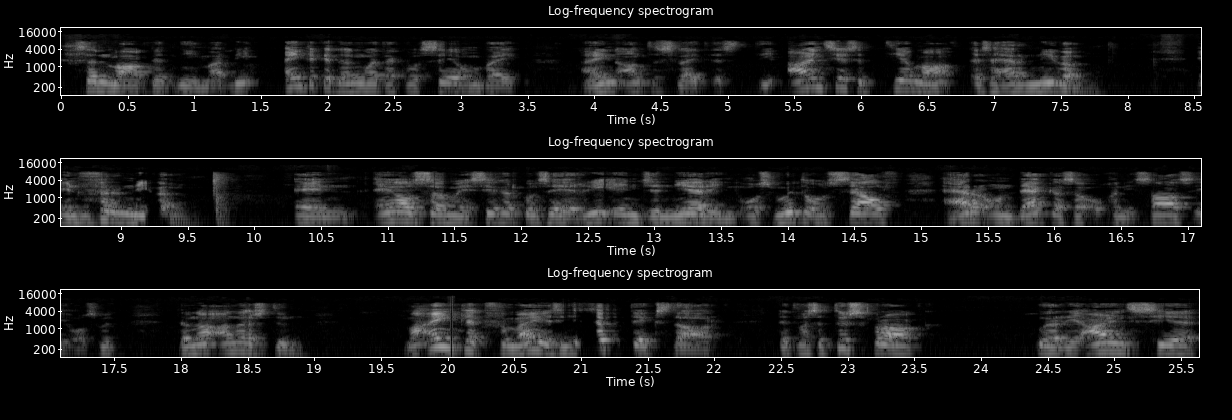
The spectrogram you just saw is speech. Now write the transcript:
sin maak dit nie. Maar die eintlike ding wat ek wil sê om by hein aan te sluit is die ANC se tema is hernuwing en vernuwing. En Engels sou my seker kon sê re-engineering. Ons moet onsself herontdek as 'n organisasie. Ons moet dinge anders doen. Maar eintlik vir my is die subteks daar. Dit was 'n toespraak oor die ANC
